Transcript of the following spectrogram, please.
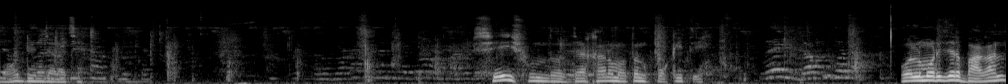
বহুত ডেঞ্জার আছে। সেই সুন্দর দেখার মতন প্রকৃতি। গোলমরিচের বাগান,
